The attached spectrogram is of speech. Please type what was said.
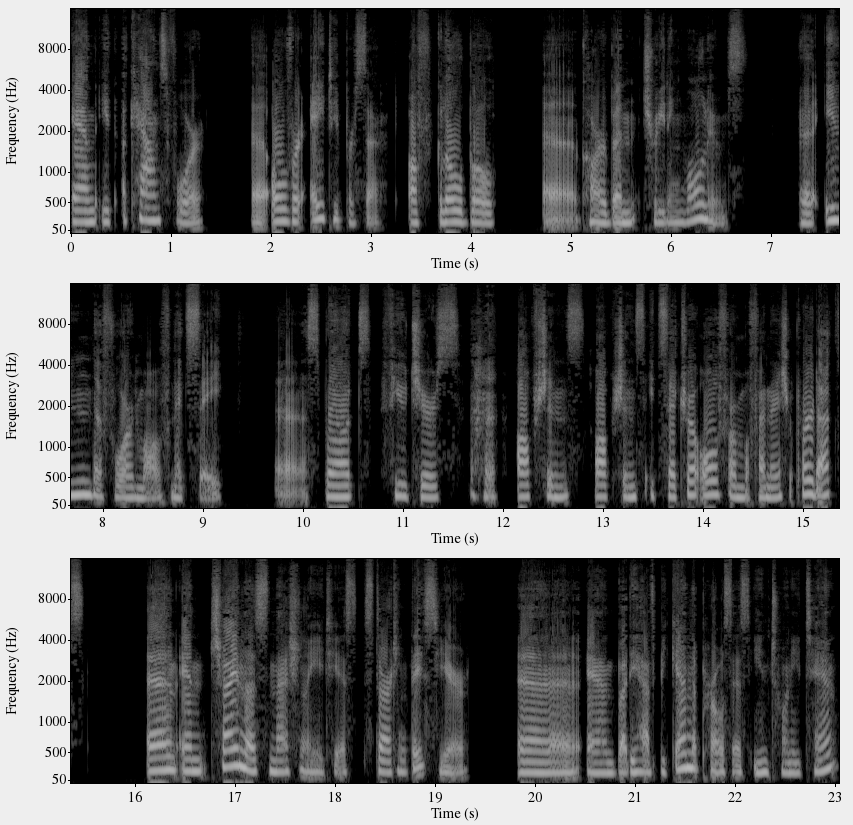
and it accounts for uh, over 80% of global uh, carbon trading volumes uh, in the form of, let's say, uh, futures, options, options, etc., all form of financial products. And and China's national ETS starting this year, uh, and but it has began the process in 2010.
